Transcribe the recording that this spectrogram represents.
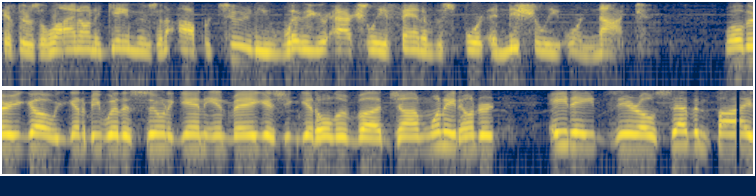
If there's a line on a game, there's an opportunity, whether you're actually a fan of the sport initially or not. Well, there you go. He's going to be with us soon again in Vegas. You can get hold of uh, John one eight hundred eight eight zero seven five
